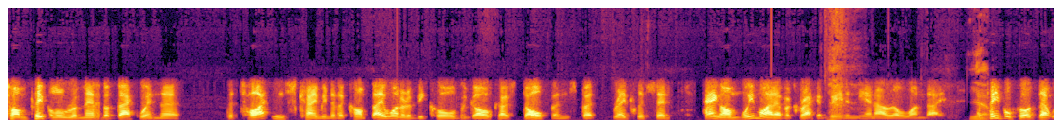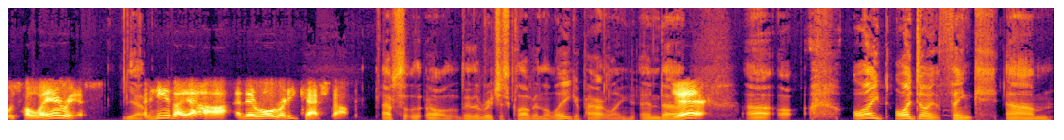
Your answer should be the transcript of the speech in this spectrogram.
Tom, people will remember back when the the Titans came into the comp, they wanted to be called the Gold Coast Dolphins, but Redcliffe said, "Hang on, we might have a crack at being in the NRL one day." Yeah. And people thought that was hilarious. Yeah. And here they are, and they're already cashed up. Absolutely. Oh, they're the richest club in the league, apparently. And uh, yeah, uh, I I don't think um,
